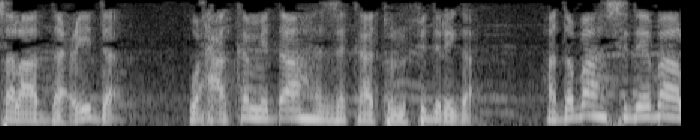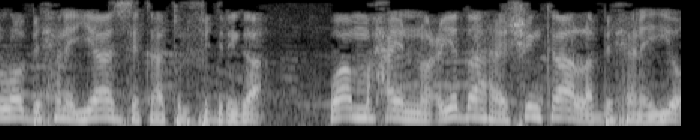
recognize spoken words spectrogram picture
salaada ciidda. Waxaa ka mid ah sakaatulfidriga haddaba sidee baa loo bixinayaa sakaatulfidriga waa maxay noocyada raashinka la bixinayo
